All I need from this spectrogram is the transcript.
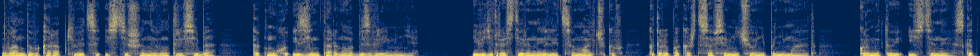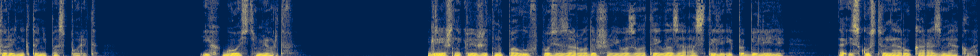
Ванда выкарабкивается из тишины внутри себя, как муха из янтарного безвременья, и видит растерянные лица мальчиков, которые пока что совсем ничего не понимают, кроме той истины, с которой никто не поспорит. Их гость мертв. Грешник лежит на полу в позе зародыша, его золотые глаза остыли и побелели, а искусственная рука размякла.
